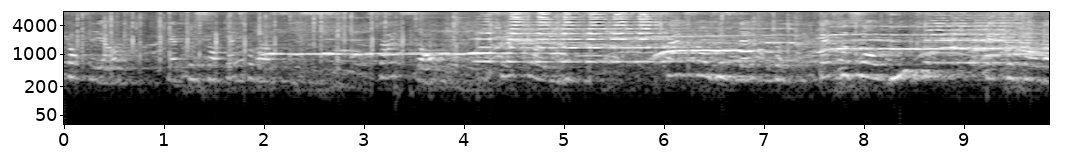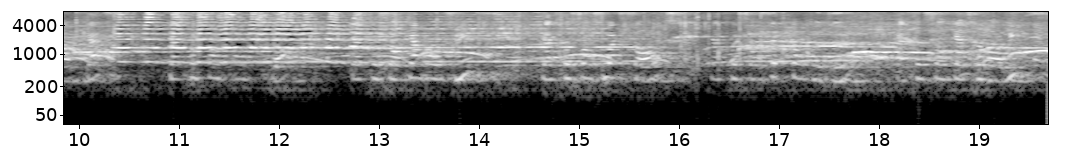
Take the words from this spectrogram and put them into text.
458, 471, 486, 500, 508, 519, 412, 424, 433, 448, 460, 472, 488,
